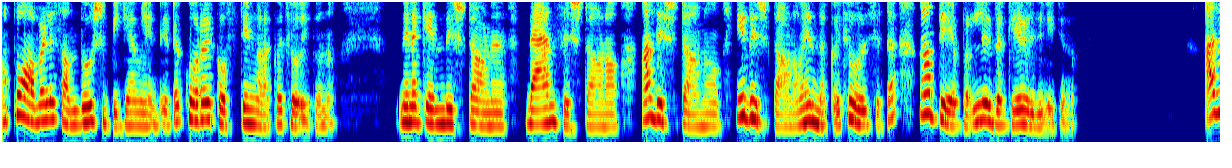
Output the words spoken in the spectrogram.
അപ്പോൾ അവളെ സന്തോഷിപ്പിക്കാൻ വേണ്ടിയിട്ട് കുറെ ക്വസ്റ്റ്യങ്ങളൊക്കെ ചോദിക്കുന്നു. നിനക്ക് എന്ത് ഇഷ്ടമാണ് ഡാൻസ് ഇഷ്ടമാണോ അതിഷ്ടാണോ? ഇതിഷ്ടാണോ? എന്നൊക്കെ ചോദിച്ചിട്ട് ആ പേപ്പറിൽ ഇതൊക്കെ എഴുതി വെക്കുന്നു. അത്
